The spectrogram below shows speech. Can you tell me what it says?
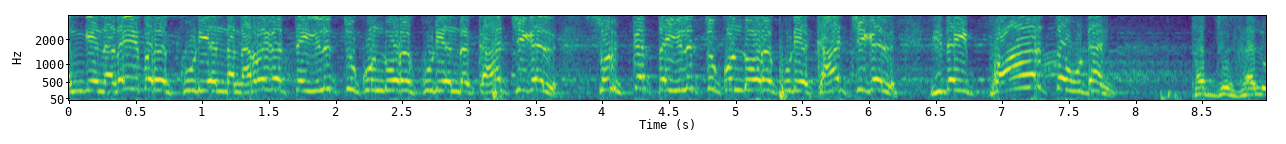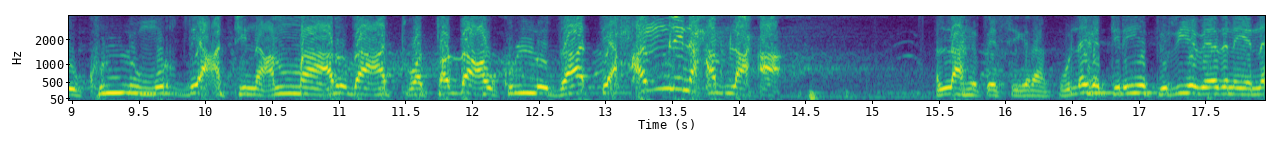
அங்கே நடைபெறக்கூடிய அந்த நரகத்தை இழுத்து கொண்டு வரக்கூடிய அந்த காட்சிகள் சொர்க்கத்தை இழுத்து கொண்டு வரக்கூடிய காட்சிகள் இதை பார்த்தவுடன் تذهل كل مرضعة عما أرضعت وتضع كل ذات حمل حملها அல்லாஹ் பேசுகிறான் உலகத்திலேயே பெரிய வேதனை என்ன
